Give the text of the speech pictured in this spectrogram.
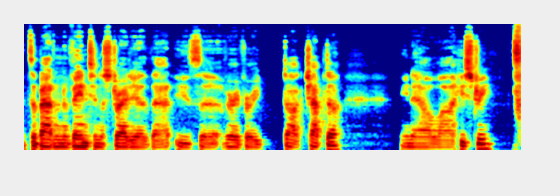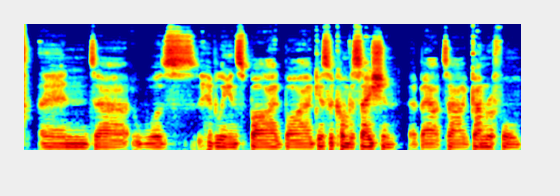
It's about an event in Australia that is a very very dark chapter in our uh, history, and uh, was heavily inspired by I guess a conversation about uh, gun reform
